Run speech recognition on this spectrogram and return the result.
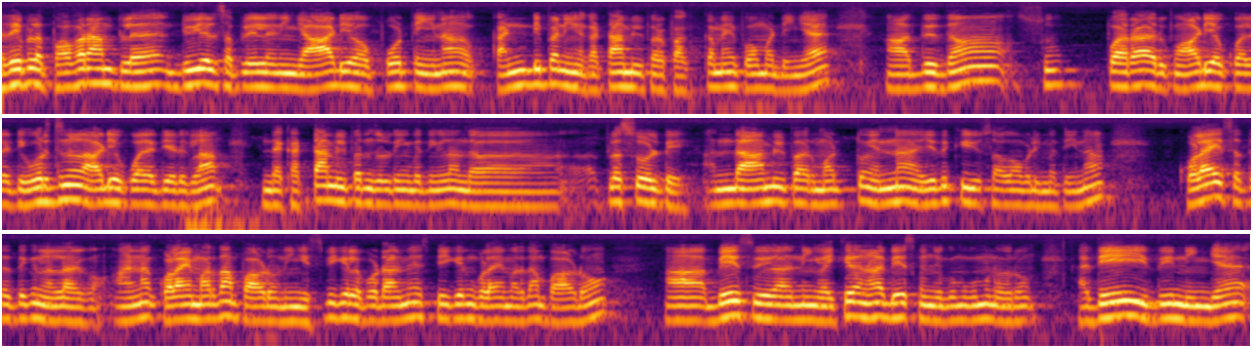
அதே போல் பவர் ஆம்பில் டியூயல் சப்ளையில் நீங்கள் ஆடியோ போட்டிங்கன்னா கண்டிப்பாக நீங்கள் கட்டாம்பில் பக்கமே போக மாட்டீங்க. அதுதான் சூப்பராக இருக்கும். Audio quality original audio quality எடுக்கலாம். இந்த கட்டாம்பில் சொல்கிறீங்க பார்த்தீங்களா அந்த ப்ளஸ் வோல்ட்டு அந்த ஆம்பிள் பார் மட்டும் என்ன எதுக்கு யூஸ் ஆகும் அப்படின்னு பார்த்தீங்கன்னா குழாய் சத்தத்துக்கு நல்லாயிருக்கும் ஆனால் குழாய் மாதிரி தான் பாடும். நீங்கள் ஸ்பீக்கரில் போட்டாலுமே ஸ்பீக்கரும் குழாய் மாதிரி தான் பாடும். பேஸு நீங்கள் வைக்கிறதுனால பேஸ் கொஞ்சம் கும்பு கும்புன்னு வரும். அதே இது நீங்கள்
